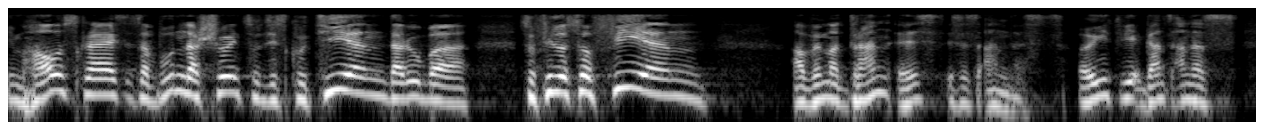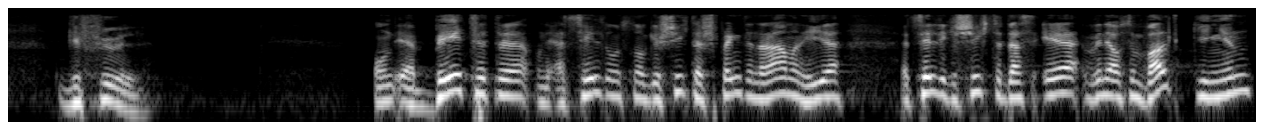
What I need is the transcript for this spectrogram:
im Hauskreis ist es wunderschön zu diskutieren, darüber zu philosophieren. Aber wenn man dran ist, ist es anders. Irgendwie ein ganz anderes Gefühl. Und er betete und er erzählte uns noch Geschichte, sprengt den Rahmen hier, erzählt die Geschichte, dass er, wenn er aus dem Wald gingen,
